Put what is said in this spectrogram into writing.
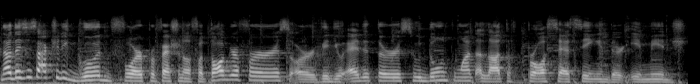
Now this is actually good for professional photographers or video editors who don't want a lot of processing in their image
